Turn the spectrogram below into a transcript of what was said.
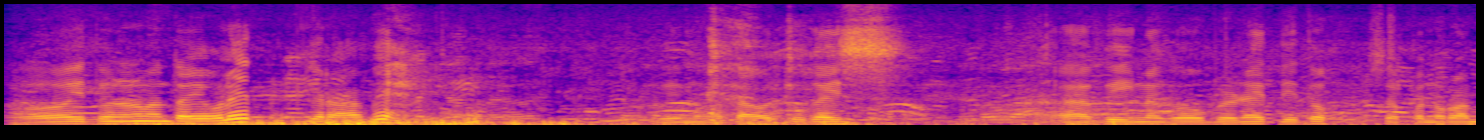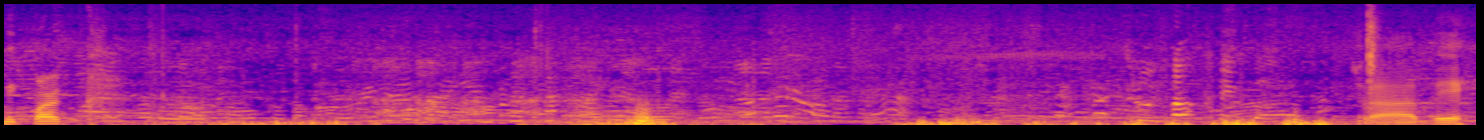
Oh, ito na naman tayo ulit. Grabe. Grabe mga tao to guys. Grabe yung nag-overnight dito sa Panoramic Park. Grabe.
